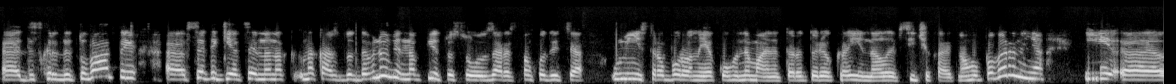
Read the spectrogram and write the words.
е, дискредитувати, е, все-таки я цей на- наказ додавлю. Він на підпису зараз знаходиться у міністра оборони, якого немає на території України, але всі чекають на його повернення. І е,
